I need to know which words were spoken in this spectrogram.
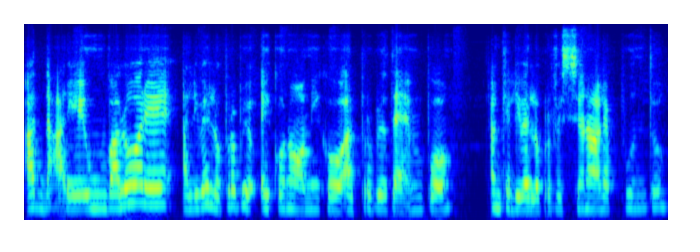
a dare un valore a livello proprio economico al proprio tempo, anche a livello professionale appunto?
